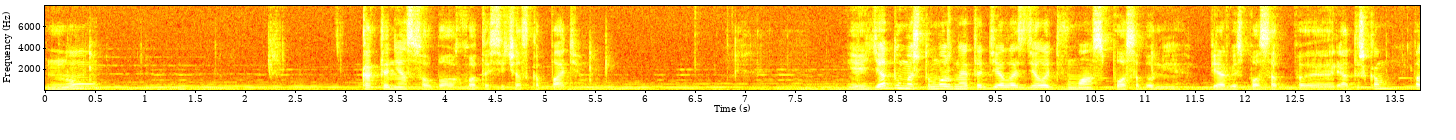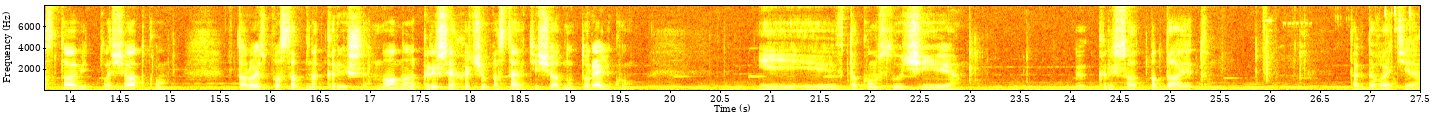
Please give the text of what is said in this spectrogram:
Ну, как-то не особо охота сейчас копать. И я думаю, что можно это дело сделать двумя способами. Первый способ э, рядышком поставить площадку, второй способ на крыше. Но на крыше я хочу поставить еще одну турельку. И в таком случае э, крыша отпадает. Так, давайте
